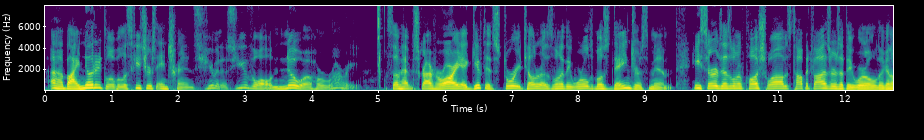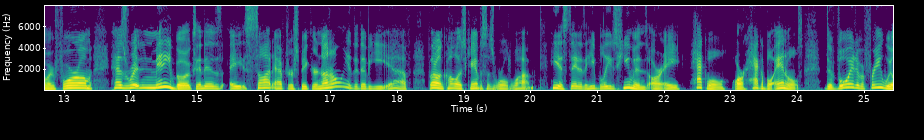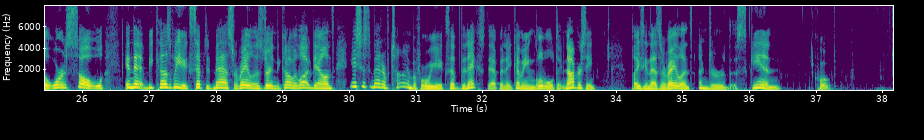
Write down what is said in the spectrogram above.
uh, by noted globalist futurists and transhumanist Yuval Noah Harari. Some have described Harari, a gifted storyteller, as one of the world's most dangerous men. He serves as one of Klaus Schwab's top advisors at the World Economic Forum, has written many books, and is a sought after speaker not only at the WEF, but on college campuses worldwide. He has stated that he believes humans are a hackable or hackable animals, devoid of a free will or a soul, and that because we accepted mass surveillance during the COVID lockdowns, it's just a matter of time before we accept the next step in a coming global technocracy placing that surveillance under the skin. Quote,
